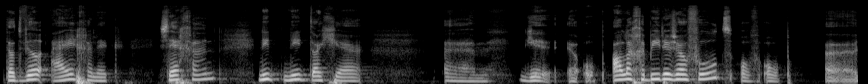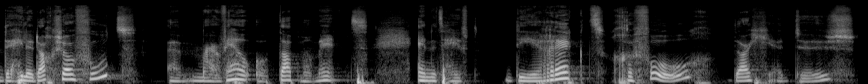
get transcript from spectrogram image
dat wil eigenlijk zeggen, niet, niet dat je um, je op alle gebieden zo voelt of op uh, de hele dag zo voelt, um, maar wel op dat moment. En het heeft direct gevolg dat je dus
